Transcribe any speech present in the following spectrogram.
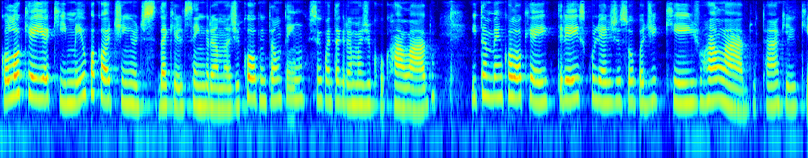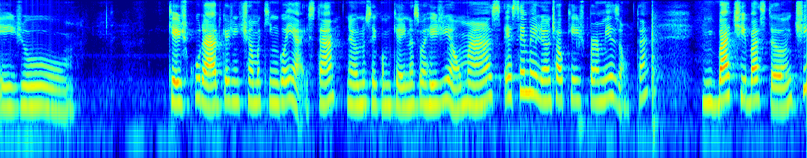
Coloquei aqui meio pacotinho de, daquele 100 gramas de coco, então tem 50 gramas de coco ralado. E também coloquei 3 colheres de sopa de queijo ralado, tá? Aquele queijo queijo curado que a gente chama aqui em Goiás, tá? Eu não sei como que é aí na sua região, mas é semelhante ao queijo parmesão, tá? Bati bastante,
